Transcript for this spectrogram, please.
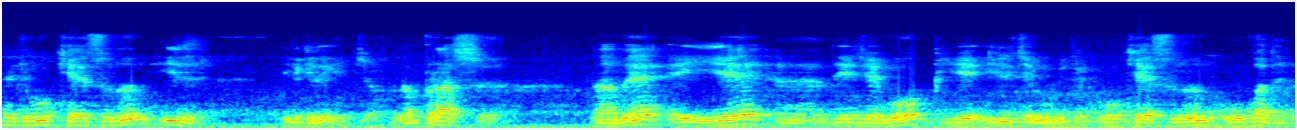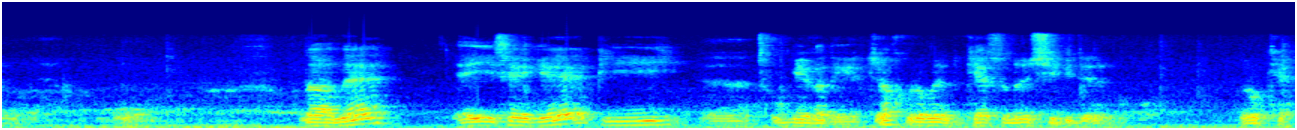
해주고 개수는 1. 이렇게 되겠죠. 그 다음 플러스 그 다음에 A의 4제곱 B의 1제곱이 되고 개수는 5가 되는 거예요. 그 다음에 A 3개 B 2개가 되겠죠. 그러면 개수는 10이 되는 거고 이렇게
